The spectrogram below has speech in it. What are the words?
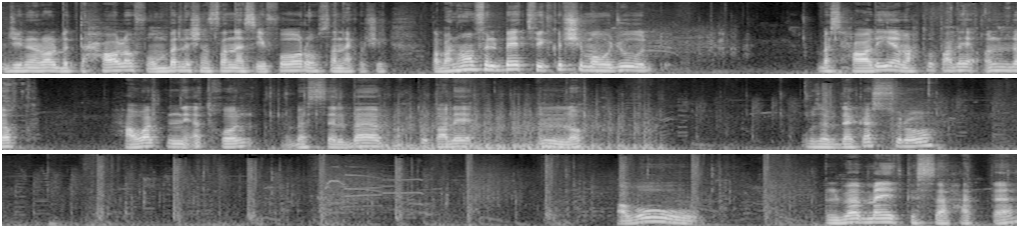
جنرال بالتحالف ونبلش نصنع C4 ونصنع كل شيء. طبعا هون في البيت في كل شيء موجود بس حاليا محطوط عليه unlock حاولت إني أدخل بس الباب محطوط عليه unlock وإذا بدي أكسره أبوه الباب ما يتكسر حتى.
